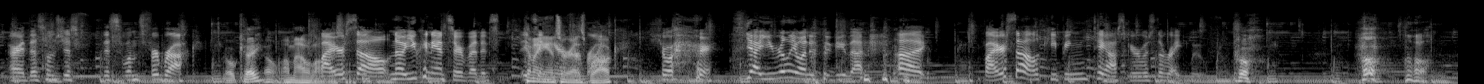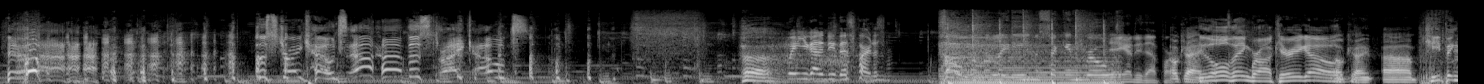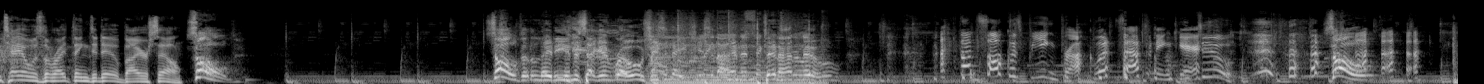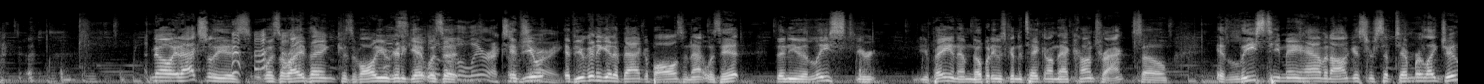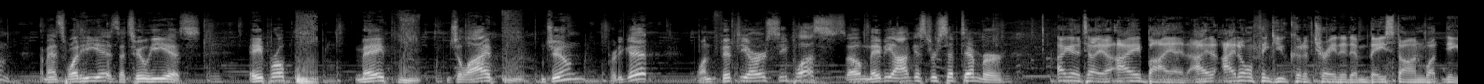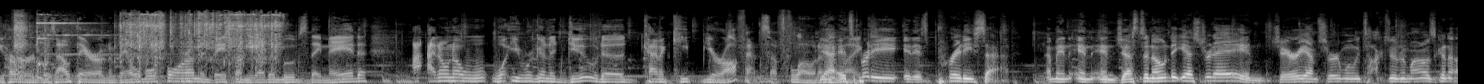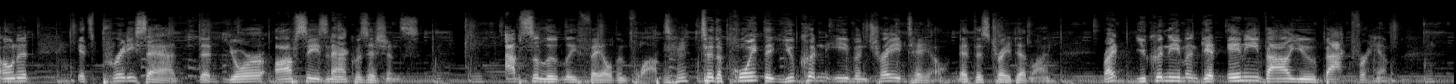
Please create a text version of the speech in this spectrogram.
All right, this one's just this one's for Brock. Okay. Oh, I'm out on Buy or this. sell? No, you can answer, but it's. it's Can I in answer here for as Brock? Sure. yeah, you really wanted to do that. Uh, buy or sell? Keeping Teoscar was the right move. The strikeouts! Ah, the strikeouts! Wait, you got to do this part. As Yeah, you gotta do that part. Okay. Do the whole thing, Brock. Here you go. Okay. Um, Keeping tail was the right thing to do. Buy or sell. sold. Sold to the lady in the second row. She's an eight. She's a nine and ten. I knew. I thought Salk was being Brock. What's happening here? too Sold. No, it actually is was the right thing because if all you were going to get was a the lyrics, I'm if you were- sorry. if you're going to get a bag of balls and that was it, then you at least you're you're paying him. Nobody was going to take on that contract, so at least he may have an August or September like June. I mean, that's what he is. That's who he is. April. May. July, June, pretty good. 150 RC plus. So maybe August or September. I got to tell you, I buy it. I, I don't think you could have traded him based on what you heard was out there and available for him and based on the other moves they made. I, I don't know what you were going to do to kind of keep your offense afloat. I yeah, mean, it's like- pretty. It is pretty sad. I mean, and, and Justin owned it yesterday, and Jerry, I'm sure when we talk to him tomorrow, is going to own it. It's pretty sad that your offseason acquisitions absolutely failed and flopped Mm-hmm. to the point that you couldn't even trade Teo at this trade deadline, right? You couldn't even get any value back for him.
